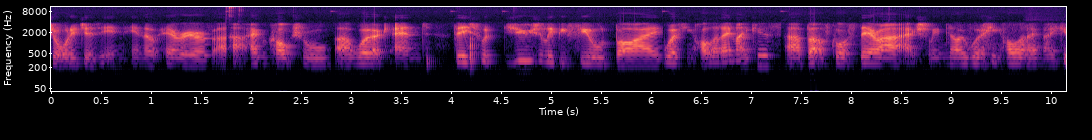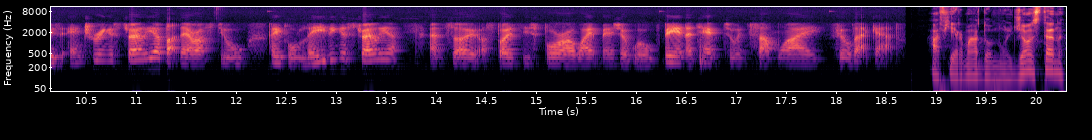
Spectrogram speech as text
shortages in, in the area of uh, agricultural uh, work and this would usually be filled by working holiday makers uh, but of course there are actually no working holiday makers entering Australia but there are still people leaving Australia and so I suppose this 408 measure will be an attempt to in some way fill that gap. Afirma domnul Johnston,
